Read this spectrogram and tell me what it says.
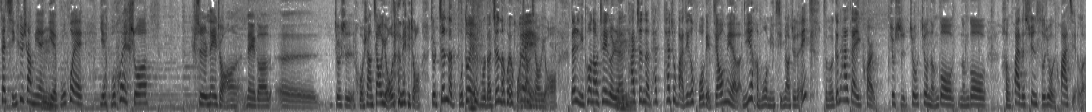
在情绪上面嗯。也不会、也不会说是那种那个呃。就是火上浇油的那种，就真的不对付的，真的会火上浇油。但是你碰到这个人，嗯他真的他他就把这个火给浇灭了，你也很莫名其妙，觉得哎，怎么跟他在一块儿，就是就就能够能够很快的迅速就给化解了，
